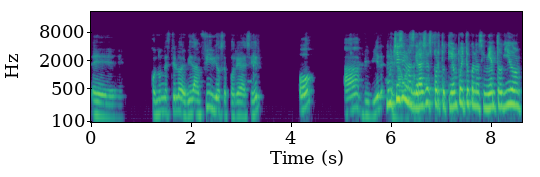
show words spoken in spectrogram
eh, con un estilo de vida anfibio, se podría decir, o a vivir. Muchísimas gracias por tu tiempo y tu conocimiento, Guido.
